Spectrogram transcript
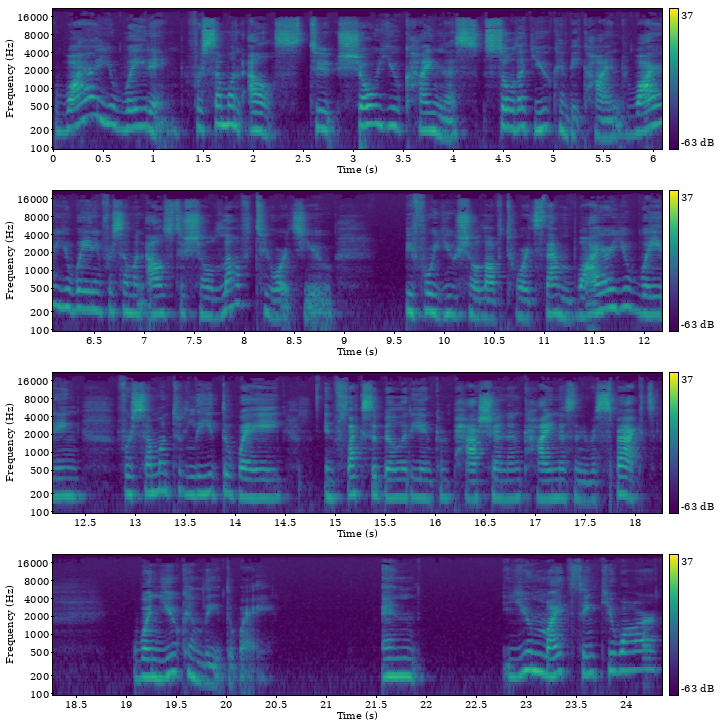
Why are you waiting for someone else to show you kindness so that you can be kind? Why are you waiting for someone else to show love towards you before you show love towards them? Why are you waiting for someone to lead the way in flexibility and compassion and kindness and respect when you can lead the way? And you might think you are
